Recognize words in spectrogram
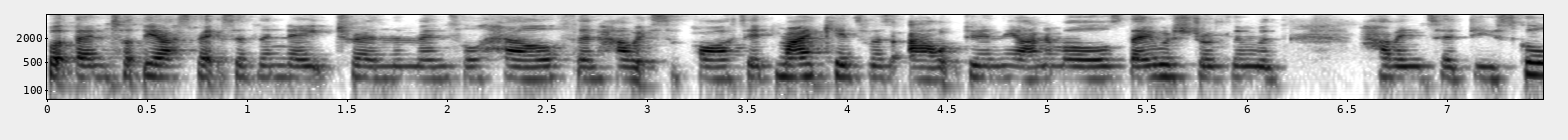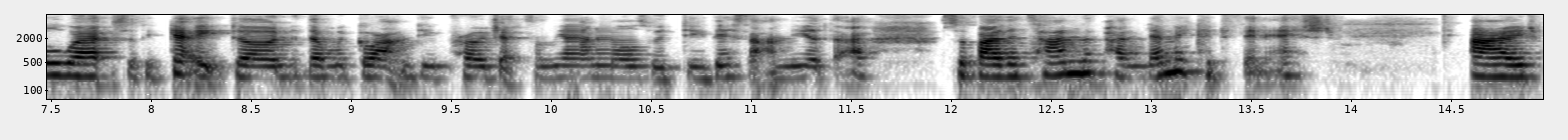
but then took the aspects of the nature and the mental health and how it supported. My kids was out doing the animals. They were struggling with having to do schoolwork, so they'd get it done. Then we'd go out and do projects on the animals. We'd do this, that, and the other. So by the time the pandemic had finished, I'd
